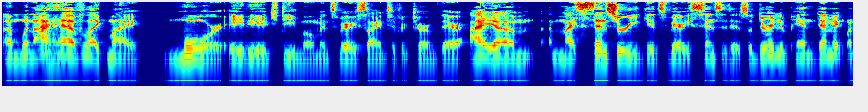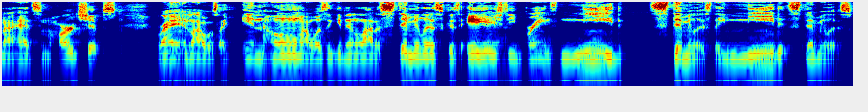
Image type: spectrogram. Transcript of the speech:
um when i have like my more adhd moments very scientific term there i um my sensory gets very sensitive so during the pandemic when i had some hardships right and mm-hmm. i was like in home i wasn't getting a lot of stimulus because adhd yeah. brains need stimulus they need stimulus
